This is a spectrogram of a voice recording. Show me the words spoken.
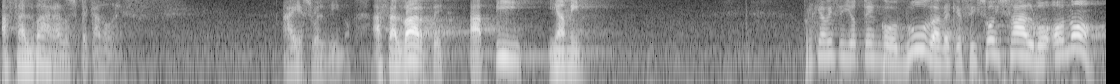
a salvar a los pecadores. A eso Él vino, a salvarte a ti y a mí. Pero es que a veces yo tengo duda de que si soy salvo o no.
